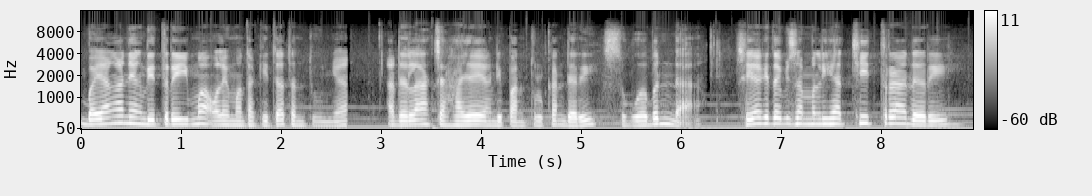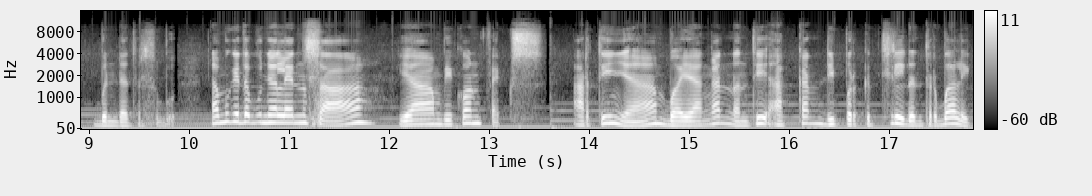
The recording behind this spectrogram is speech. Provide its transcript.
bayangan yang diterima oleh mata kita tentunya adalah cahaya yang dipantulkan dari sebuah benda sehingga kita bisa melihat citra dari benda tersebut. Namun kita punya lensa yang biconvex Artinya bayangan nanti akan diperkecil dan terbalik.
